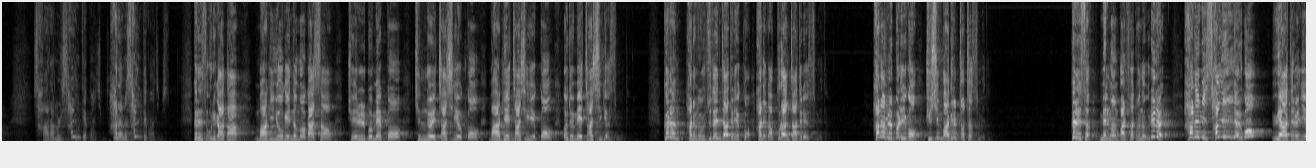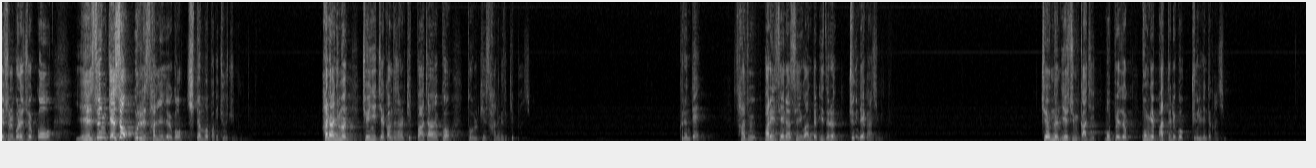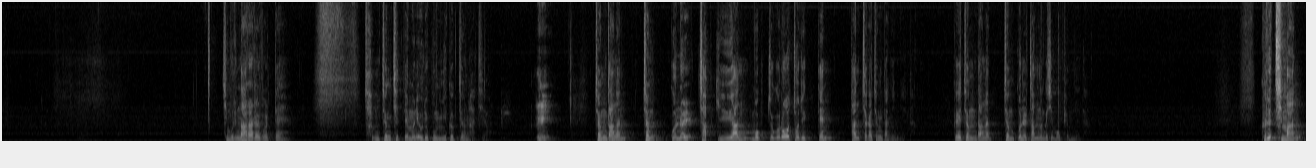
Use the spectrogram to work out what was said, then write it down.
사람을 살린 데 관심 있습니다. 하나님을 살린 데 관심 있습니다. 그래서 우리가 다 마귀 유혹에 넘어가서 죄를 범했고 진노의 자식이었고 마귀의 자식이었고 어둠의 자식이었습니다. 그런 하나님 우수된 자들이었고 하나님과 불안 자들이었습니다. 하나님을 버리고 귀신 마귀를 쫓았습니다. 그래서 멸망받을 수밖에 없는 우리를 하나님이 살리려고 외아들을 예수를 보내주셨고 예수님께서 우리를 살리려고 십자 못 박혀 죽으신 겁니다. 하나님은 죄인이 죄 가운데 사는 기뻐하지 않고 돌이켜 사는 것을 기뻐하십니다. 그런데 사주 바리새나 서기관들 이들은 죽인 데 가십니다. 죄 없는 예수님까지 목표에서 공에 빠뜨리고 죽이는 데 가십니다. 지금 우리 나라를 볼 때 참 정치 때문에 우리 국민이 걱정을 하지요. 정당은 정권을 잡기 위한 목적으로 조직된 단체가 정당입니다. 그 정당은 정권을 잡는 것이 목표입니다. 그렇지만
